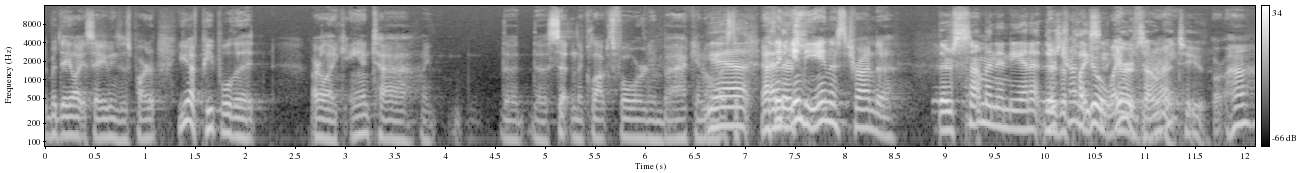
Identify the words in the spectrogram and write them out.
but daylight savings is part of. You have people that are like anti like the the setting the clocks forward and back and all Yeah, that stuff. And I and think Indiana's trying to. There's some in Indiana. There's a place to in with it, Arizona right? too. Or- huh?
